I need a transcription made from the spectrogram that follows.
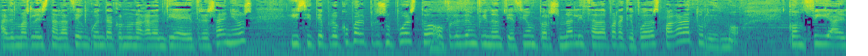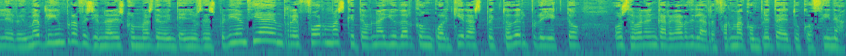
Además, la instalación cuenta con una garantía de tres años y si te preocupa el presupuesto, ofrecen financiación personalizada para que puedas pagar a tu ritmo. Confía en Leroy Merlin, profesionales con más de 20 años de experiencia en reformas que te van a ayudar con cualquier aspecto del proyecto o se van a encargar de la reforma completa de tu cocina.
